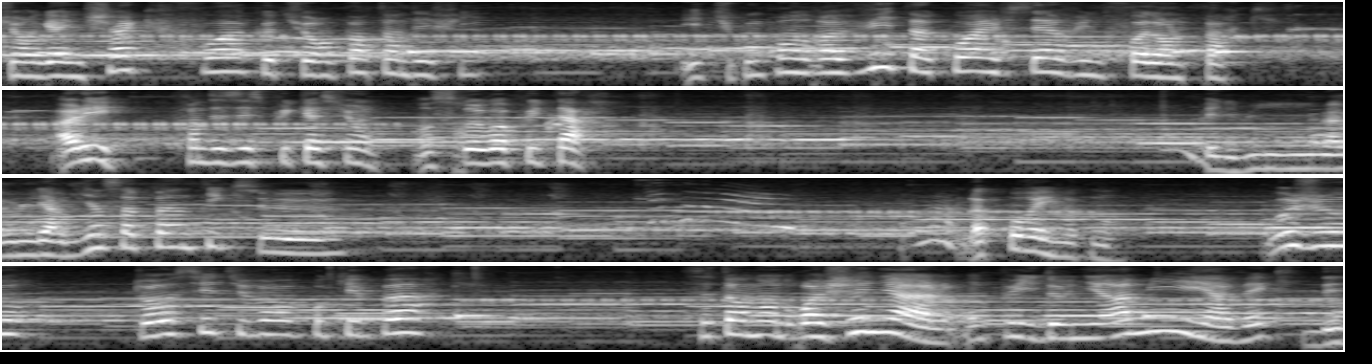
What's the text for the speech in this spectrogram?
Tu en gagnes chaque fois que tu remportes un défi. Et tu comprendras vite à quoi elles servent une fois dans le parc. Allez, fin des explications, on se revoit plus tard. Mais il a l'air bien sympathique ce... Ah, la forêt maintenant. Bonjour, toi aussi tu vas au Poképark C'est un endroit génial, on peut y devenir amis avec des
